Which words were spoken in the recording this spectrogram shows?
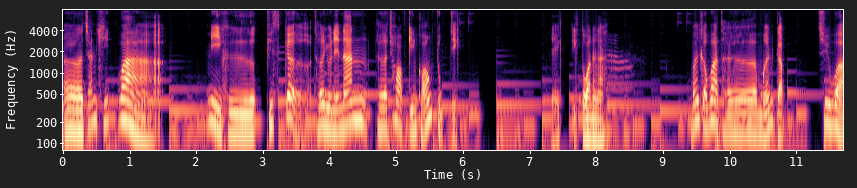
เออฉันคิดว่านี่คือพิสเกอร์ เธออยู่ในนั้น เธอชอบกินของจุกจิกเอกอีกตัวหนึ่งอะเหมือนกับว่าเธอเหมือนกับชื่อว่า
